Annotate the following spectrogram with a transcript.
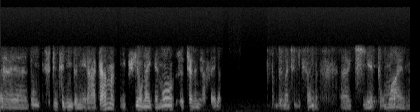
Euh, donc, Spin Selling de Neil Rackham. Et puis, on a également The Challenger Sale de Matthew Dixon, euh, qui est pour moi une,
